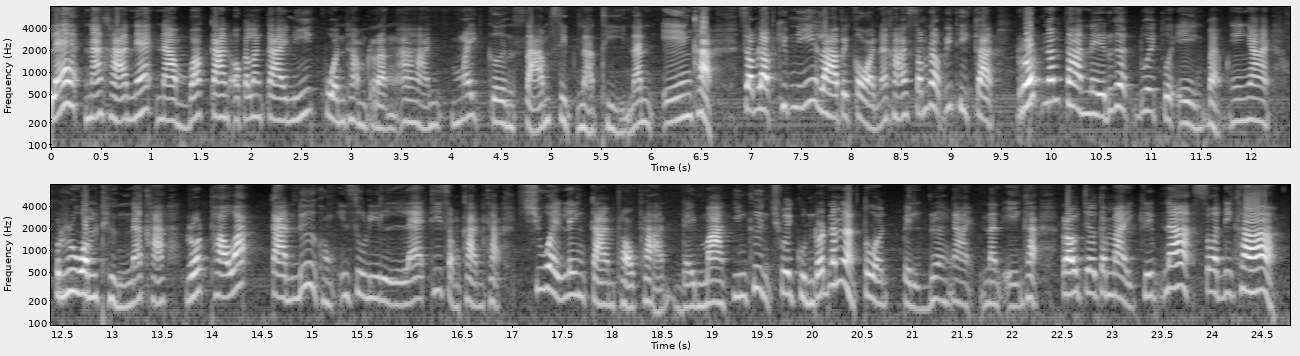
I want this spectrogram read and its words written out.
และนะคะแนะนำว่าการออกกำลังกายนี้ควรทำหลังอาหารไม่เกิน 30 นาทีนั่นเองค่ะสำหรับคลิปนี้ลาไปก่อนนะคะสำหรับวิธีการลดน้ำตาลในเลือดด้วยตัวเองแบบง่าย ๆ รวมถึงนะคะลดภาวะการดื้อของอินซูลินและที่สำคัญค่ะ ช่วยเร่งการเผาผลาญได้มากยิ่งขึ้น ช่วยคุณลดน้ำหนักตัวเป็นเรื่องง่ายนั่นเองค่ะ เราเจอกันใหม่คลิปหน้า สวัสดีค่ะ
